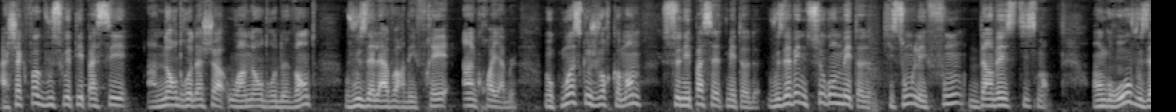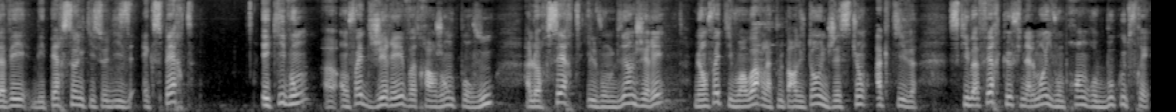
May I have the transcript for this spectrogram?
À chaque fois que vous souhaitez passer un ordre d'achat ou un ordre de vente, vous allez avoir des frais incroyables. Donc moi, ce que je vous recommande, ce n'est pas cette méthode. Vous avez une seconde méthode qui sont les fonds d'investissement. En gros, vous avez des personnes qui se disent expertes et qui vont euh, en fait gérer votre argent pour vous. Alors certes, ils vont bien le gérer, mais en fait, ils vont avoir la plupart du temps une gestion active, ce qui va faire que finalement, ils vont prendre beaucoup de frais.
